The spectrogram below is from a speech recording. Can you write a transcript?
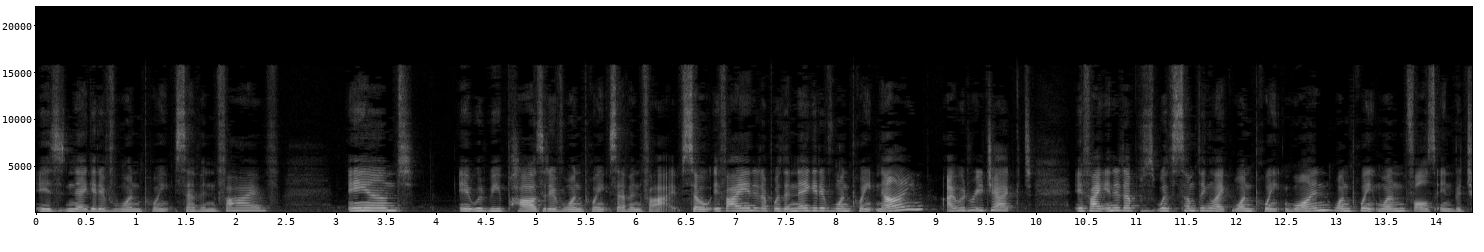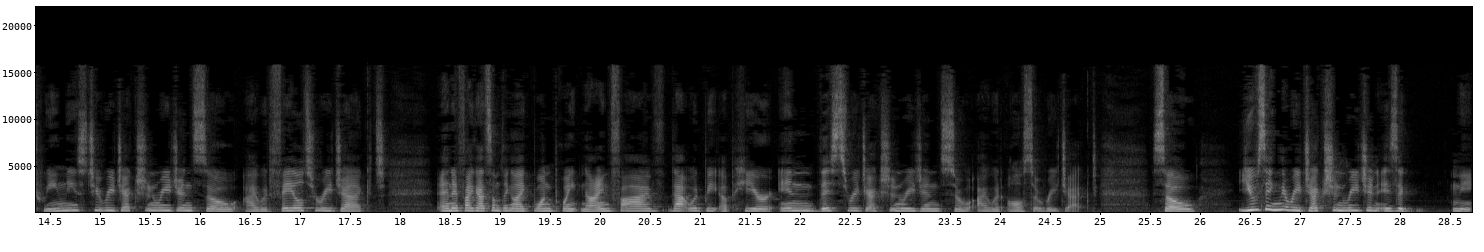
is negative 1.75 and it would be positive 1.75. So if I ended up with a negative 1.9, I would reject. If I ended up with something like 1.1, 1.1 falls in between these two rejection regions, so I would fail to reject. And if I got something like 1.95, that would be up here in this rejection region, so I would also reject. So using the rejection region is a, an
